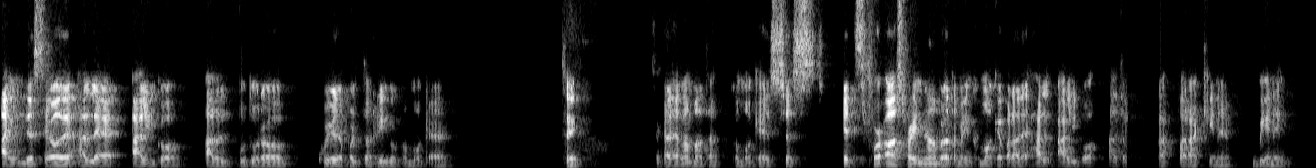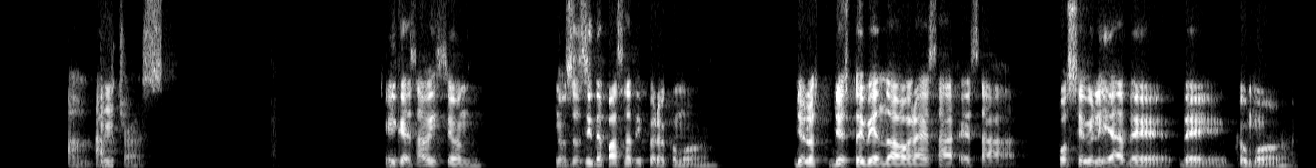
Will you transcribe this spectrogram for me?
hay un deseo de dejarle algo al futuro queer de Puerto Rico, como que sí. Se cae de la mata, como que es just, it's for us right now, pero también como que para dejar algo atrás para quienes vienen um, mm. after us. Y que esa visión, no sé si te pasa a ti, pero como yo, lo, yo estoy viendo ahora esa, esa posibilidad de, de como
